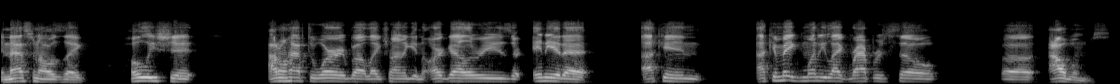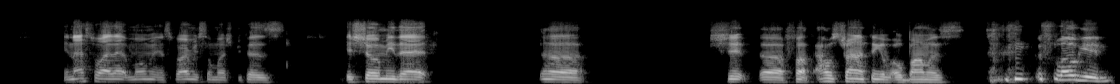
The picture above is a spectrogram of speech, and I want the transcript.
And that's when I was like, "Holy shit! I don't have to worry about like trying to get in art galleries or any of that. I can I can make money like rappers sell uh, albums, and that's why that moment inspired me so much because it showed me that uh, shit. Uh, fuck, I was trying to think of Obama's slogan.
